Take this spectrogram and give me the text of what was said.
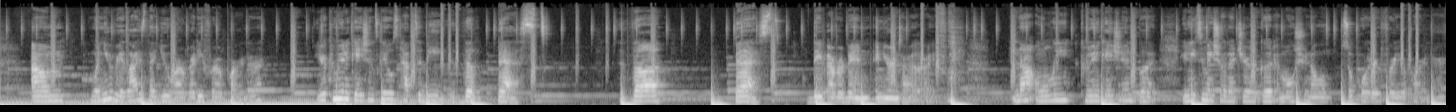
um, when you realize that you are ready for a partner, your communication skills have to be the best. The best they've ever been in your entire life. not only communication, but you need to make sure that you're a good emotional supporter for your partner.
